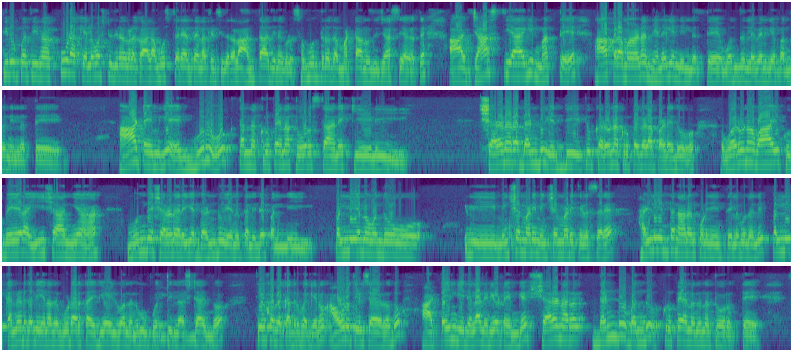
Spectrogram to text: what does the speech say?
ತಿರುಪತಿನ ಕೂಡ ಕೆಲವಷ್ಟು ದಿನಗಳ ಕಾಲ ಮುಚ್ತಾರೆ ಅಂತ ಎಲ್ಲ ತಿಳಿಸಿದ್ರಲ್ಲ ಅಂತ ದಿನಗಳು ಸಮುದ್ರದ ಮಟ್ಟ ಅನ್ನೋದು ಜಾಸ್ತಿ ಆಗುತ್ತೆ. ಆ ಜಾಸ್ತಿಯಾಗಿ ಮತ್ತೆ ಆ ಪ್ರಮಾಣ ನೆಲೆಗೆ ನಿಲ್ಲುತ್ತೆ, ಒಂದು ಲೆವೆಲ್ಗೆ ಬಂದು ನಿಲ್ಲುತ್ತೆ. ಆ ಟೈಮ್ಗೆ ಗುರು ತನ್ನ ಕೃಪೆನ ತೋರಿಸ್ತಾನೆ ಕೇಳಿ. ಶರಣರ ದಂಡು ಎದ್ದೀತು, ಕರುಣ ಕೃಪೆಗಳ ಪಡೆದು. ವರುಣ ವಾಯು ಕುಬೇರ ಈಶಾನ್ಯ ಮುಂದೆ ಶರಣರಿಗೆ ದಂಡು ಎನ್ನುತ್ತಲಿದೆ ಪಲ್ಲಿ. ಪಲ್ಲಿ ಅನ್ನೋ ಒಂದು ಇಲ್ಲಿ ಮೆನ್ಷನ್ ಮಾಡಿ ಮೆನ್ಷನ್ ಮಾಡಿ ತಿಳಿಸ್ತಾರೆ. ಹಳ್ಳಿ ಅಂತ ನಾನು ಅನ್ಕೊಂಡಿದ್ದೀನಿ ತೆಲುಗುನಲ್ಲಿ. ಪಲ್ಲಿ ಕನ್ನಡದಲ್ಲಿ ಏನಾದರೂ ಗೂಢಾರ್ಥ ಇದೆಯೋ ಇಲ್ವೋ ನನಗೂ ಗೊತ್ತಿಲ್ಲ ಅಷ್ಟೇ ಎಂದು ತಿಳ್ಕೊಬೇಕು ಅದ್ರ ಬಗ್ಗೆನೂ. ಅವರು ತಿಳಿಸಿರೋದು ಆ ಟೈಮ್ಗೆ ಇದೆಲ್ಲ ನಡೆಯೋ ಟೈಮ್ಗೆ ಶರಣರ ದಂಡು ಬಂದು ಕೃಪೆ ಅನ್ನೋದನ್ನ ತೋರುತ್ತೆ.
